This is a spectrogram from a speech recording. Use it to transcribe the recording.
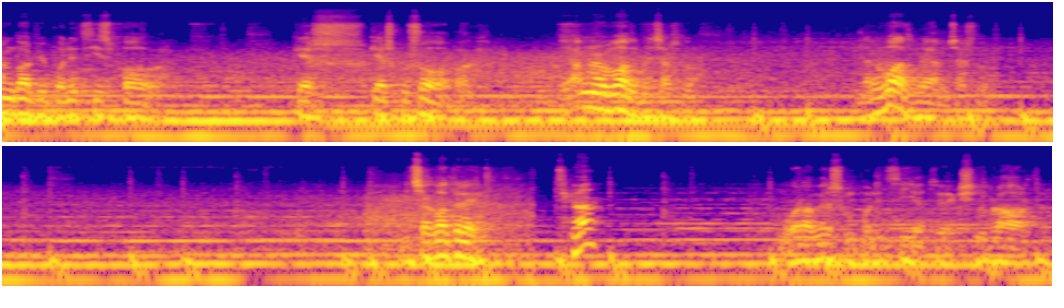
Kem dalë prej policisë, po kesh, kesh, pushova pak. Jam nervoz, për qashtu. Nervoz jam qashtu. Qa ka të re? Qka? Mora vesh në polici aty, e kishin vra Artën.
